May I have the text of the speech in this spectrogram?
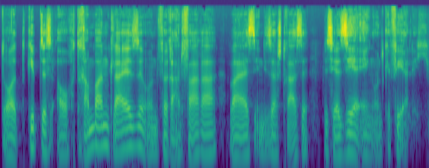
Dort gibt es auch Trambahngleise und für Radfahrer war es in dieser Straße bisher sehr eng und gefährlich.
